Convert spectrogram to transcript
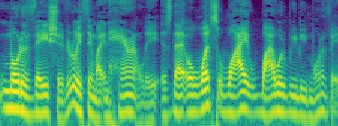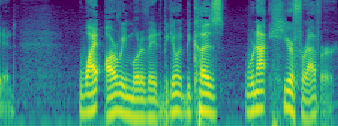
motivation, if you really think about it inherently, is that well, what's why why would we be motivated? Why are we motivated to begin with? Because we're not here forever.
